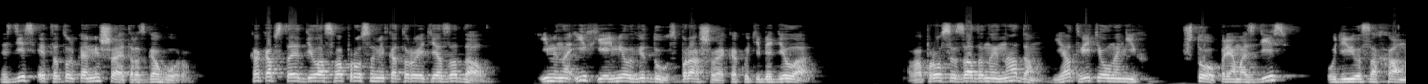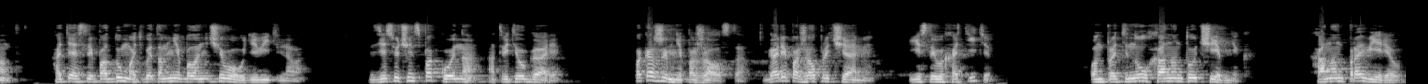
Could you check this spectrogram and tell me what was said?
Здесь это только мешает разговору. Как обстоят дела с вопросами, которые я тебе задал? Именно их я имел в виду, спрашивая, как у тебя дела. Вопросы, заданные на дом, я ответил на них. Что, прямо здесь? Удивился Ханант хотя если подумать, в этом не было ничего удивительного. «Здесь очень спокойно», – ответил Гарри. «Покажи мне, пожалуйста». Гарри пожал плечами. «Если вы хотите». Он протянул Хананту учебник. Ханан проверил,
